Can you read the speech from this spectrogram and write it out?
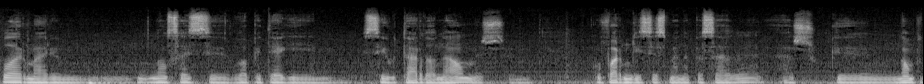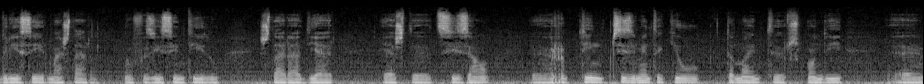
Claro, Mário. Não sei se Lopetegui saiu tarde ou não, mas conforme disse a semana passada, acho que não poderia sair mais tarde. Não fazia sentido estar a adiar esta decisão, repetindo precisamente aquilo que também te respondi eh,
